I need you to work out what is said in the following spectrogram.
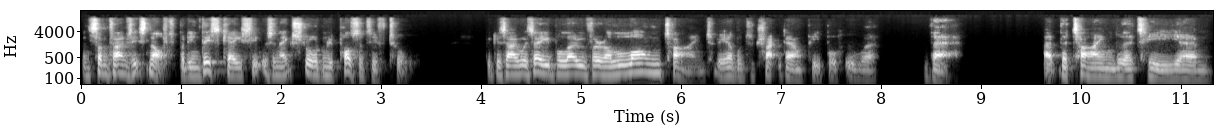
and sometimes it's not. But in this case, it was an extraordinary positive tool because I was able over a long time to be able to track down people who were there at the time that he um,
